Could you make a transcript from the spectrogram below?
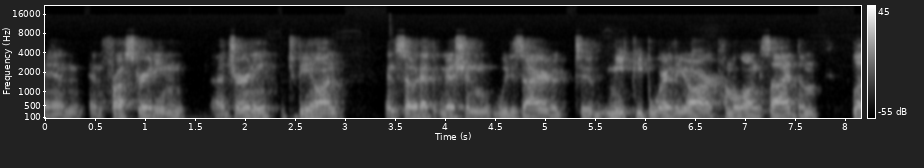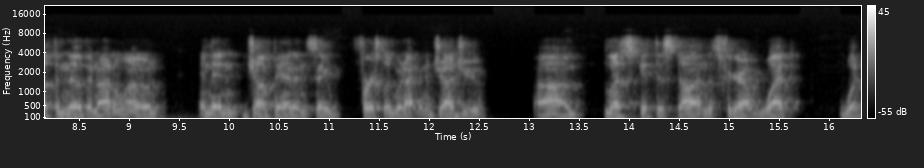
and and frustrating uh, journey to be on. And so at Epic Mission, we desire to, to meet people where they are, come alongside them, let them know they're not alone, and then jump in and say, firstly, we're not going to judge you. Um, let's get this done. Let's figure out what what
